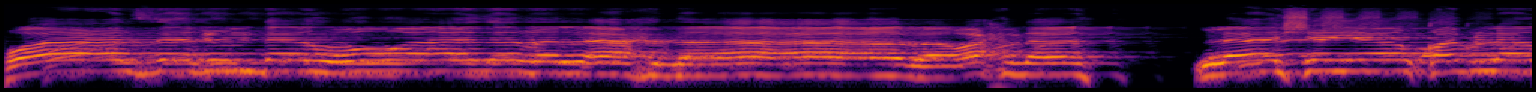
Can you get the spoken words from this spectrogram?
وأعز جنده وهزم الأحزاب وحده. لا شيء قبله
